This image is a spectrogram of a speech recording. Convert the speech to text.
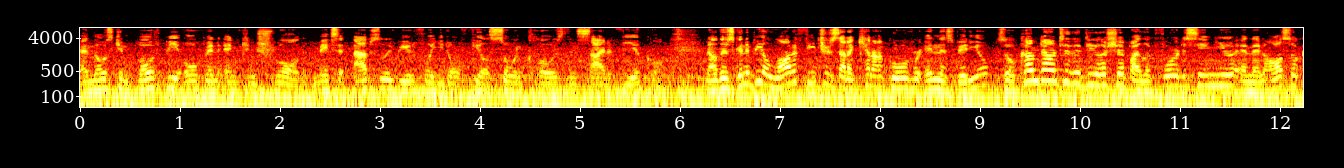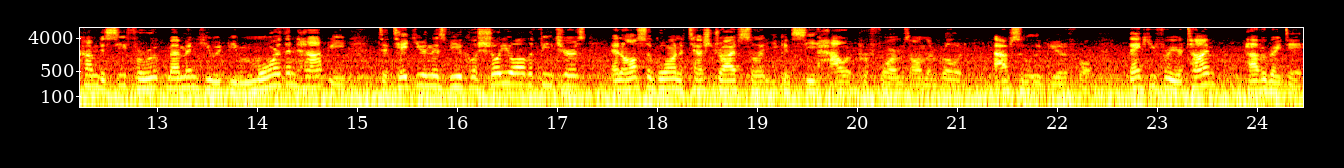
And those can both be open and controlled. It makes it absolutely beautiful. You don't feel so enclosed inside a vehicle. Now there's gonna be a lot of features that I cannot go over in this video. So come down to the dealership. I look forward to seeing you and then also come to see Farouk Memon. He would be more than happy to take you in this vehicle, show you all the features, and also go on a test drive so that you can see how it performs on the road absolutely beautiful. Thank you for your time. Have a great day.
